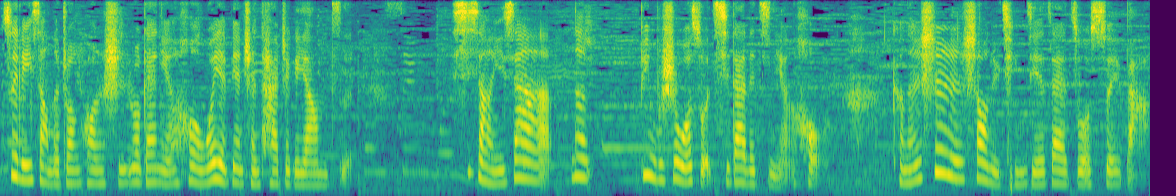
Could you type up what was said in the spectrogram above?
最理想的状况是若干年后我也变成她这个样子。细想一下，那并不是我所期待的几年后，可能是少女情节在作祟吧。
